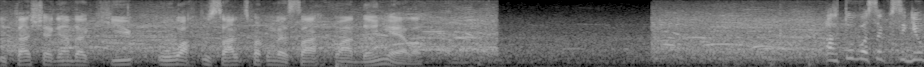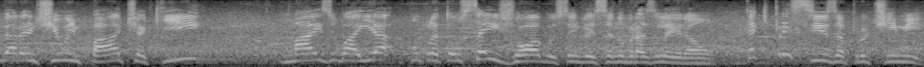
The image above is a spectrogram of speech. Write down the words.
e tá chegando aqui o Arthur Salles para conversar com a Daniela. Arthur, você conseguiu garantir o empate aqui, mas o Bahia completou seis jogos sem vencer no Brasileirão. O que é que precisa para o time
